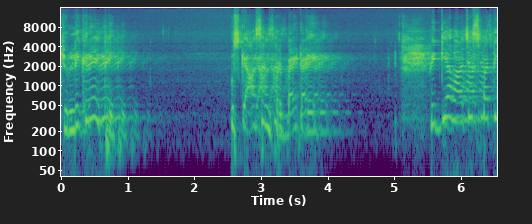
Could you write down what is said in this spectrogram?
जो लिख रहे थे, उसके आसन पर बैठ गए। विद्या वाचस्पति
